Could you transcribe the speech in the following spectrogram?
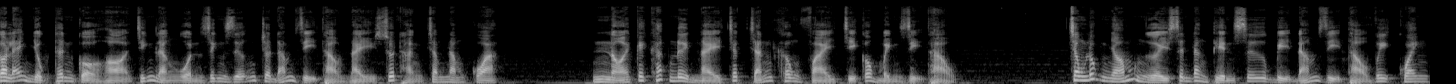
Có lẽ nhục thân của họ chính là nguồn dinh dưỡng cho đám dị thảo này suốt hàng trăm năm qua. Nói cách khác nơi này chắc chắn không phải chỉ có mình dị thảo. Trong lúc nhóm người sân Đăng Thiền Sư bị đám dị thảo vây quanh,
